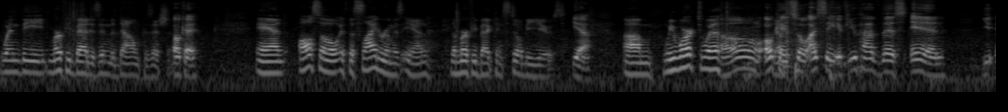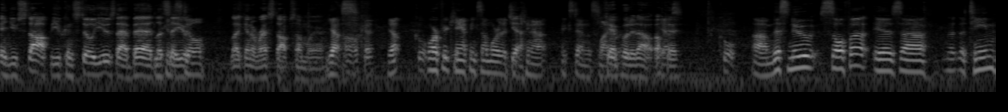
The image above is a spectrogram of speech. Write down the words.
when the Murphy bed is in the down position. okay And also, if the slide room is in, the Murphy bed can still be used. yeah Um, we worked with, oh okay Yep. so i see if you have this in you, and you stop you can still use that bed let's can say you're still, like in a rest stop somewhere. Yes. Oh, okay. yep. Cool. Or if you're camping somewhere that you Yeah. cannot extend the slide. You can't room. put it out. Okay. Yes. Cool. Um, this new sofa is uh, the, the team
